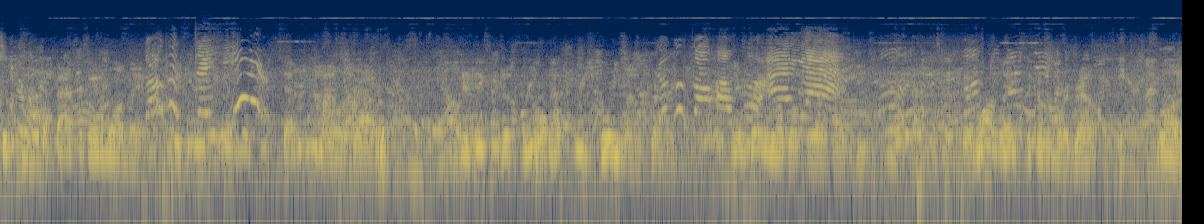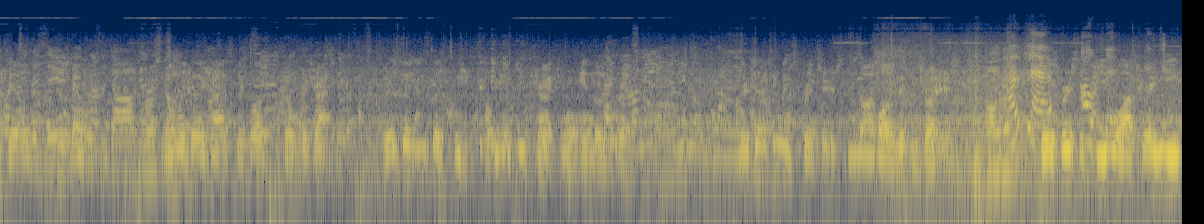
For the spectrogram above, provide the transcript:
So cheetahs are the fastest animal on land. They can reach 70 miles per hour. And it takes them just three steps to reach 40 miles per hour. They're very well built for those high speeds. They have long legs to cover more ground, long tails, keep balance. And unlike other cats, their claws don't retract. They're instead used like cleats, helping them keep traction in those sprints. They're definitely sprinters, not long distance runners. Those bursts of speed will last for maybe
